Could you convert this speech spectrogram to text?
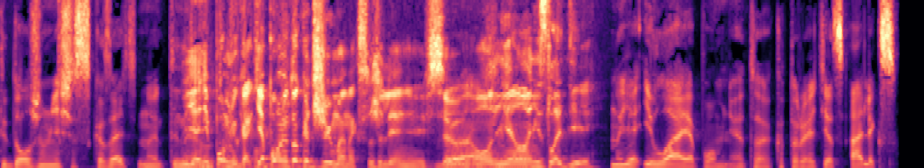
Ты должен мне сейчас сказать, но это ты, наверное, Я не помню как. Не я помню только Джимена, к сожалению, и все. Ну, он, его... не, он не злодей. Но я Илая помню. Это который отец Алекс,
